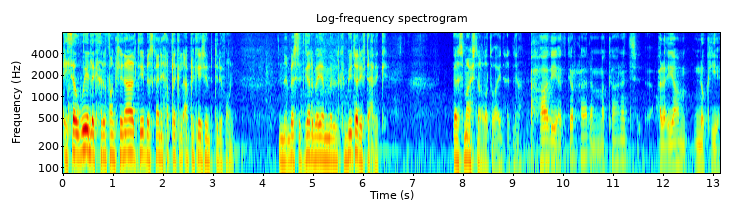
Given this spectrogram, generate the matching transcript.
يسوي لك هال functionality بس كان يحط لك الـ application بالتليفون. إنه بس تقربه يم الكمبيوتر يفتح لك. بس ما اشتغلت وايد عندنا. هذه أذكرها لما كانت على أيام نوكيا.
